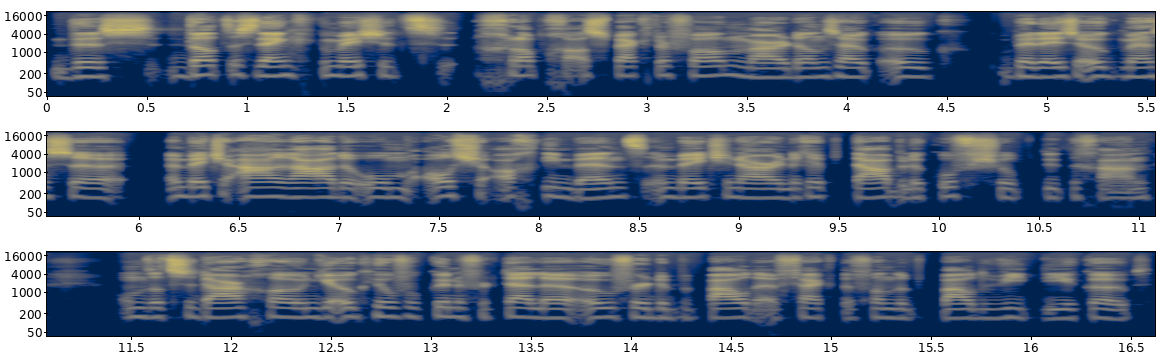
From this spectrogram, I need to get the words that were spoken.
Dus dat is denk ik een beetje het grappige aspect ervan. Maar dan zou ik ook bij deze ook mensen een beetje aanraden om als je 18 bent, een beetje naar een reputabele koffieshop toe te gaan. Omdat ze daar gewoon je ook heel veel kunnen vertellen over de bepaalde effecten van de bepaalde wiet die je koopt.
